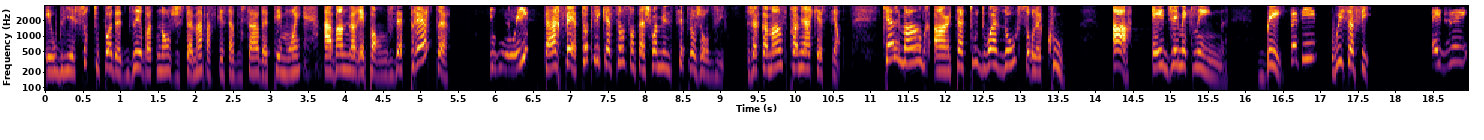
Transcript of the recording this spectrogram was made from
Et oubliez surtout pas de dire votre nom, justement, parce que ça vous sert de témoin avant de me répondre. Vous êtes prête? Oui. Parfait. Toutes les questions sont à choix multiples aujourd'hui. Je commence. Première question. Quel membre a un tatou d'oiseau sur le cou? A. AJ McLean. B. Sophie, Oui, Sophie. AJ,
